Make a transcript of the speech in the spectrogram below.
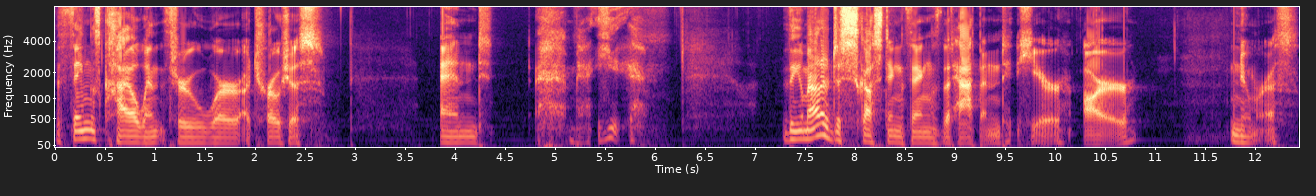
the things Kyle went through were atrocious, and man, he, the amount of disgusting things that happened here are numerous.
